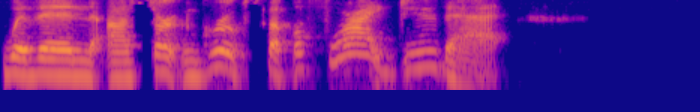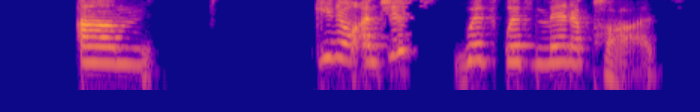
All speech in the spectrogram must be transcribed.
within uh, certain groups but before i do that um you know i'm just with with menopause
